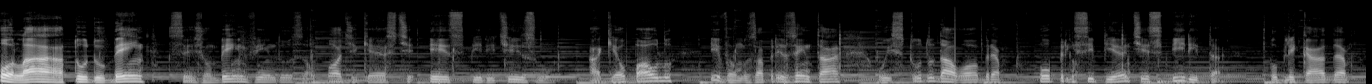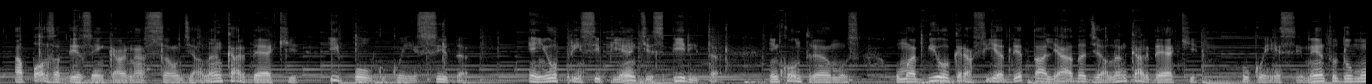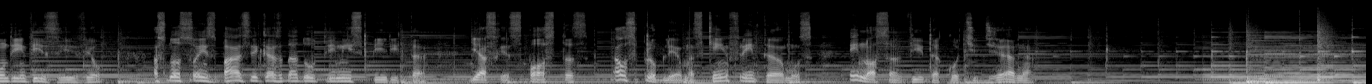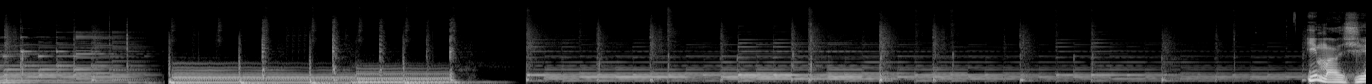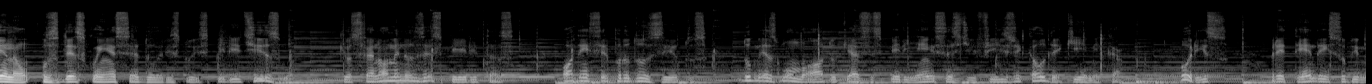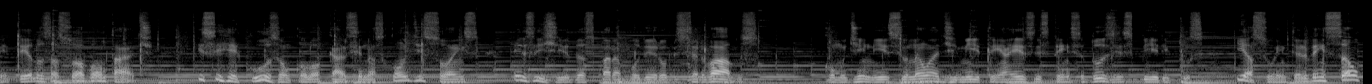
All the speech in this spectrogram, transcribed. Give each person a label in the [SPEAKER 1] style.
[SPEAKER 1] Olá, tudo bem? Sejam bem-vindos ao podcast Espiritismo. Aqui é o Paulo e vamos apresentar o estudo da obra O Principiante Espírita, publicada após a desencarnação de Allan Kardec e pouco conhecida. Em O Principiante Espírita, encontramos uma biografia detalhada de Allan Kardec, o conhecimento do mundo invisível as noções básicas da doutrina espírita e as respostas aos problemas que enfrentamos em nossa vida cotidiana. Imaginam os desconhecedores do Espiritismo que os fenômenos espíritas podem ser produzidos do mesmo modo que as experiências de física ou de química. Por isso, pretendem submetê-los à sua vontade e se recusam colocar-se nas condições exigidas para poder observá-los. Como de início não admitem a existência dos espíritos e a sua intervenção,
